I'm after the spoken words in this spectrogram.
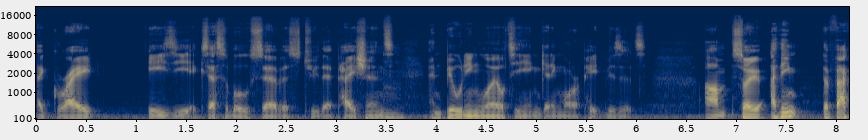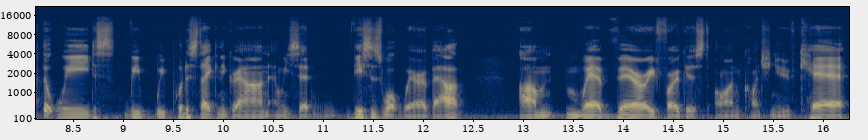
a great, easy, accessible service to their patients and building loyalty and getting more repeat visits. Um, so I think the fact that we just we we put a stake in the ground and we said this is what we're about. Um, we're very focused on continuity of care,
